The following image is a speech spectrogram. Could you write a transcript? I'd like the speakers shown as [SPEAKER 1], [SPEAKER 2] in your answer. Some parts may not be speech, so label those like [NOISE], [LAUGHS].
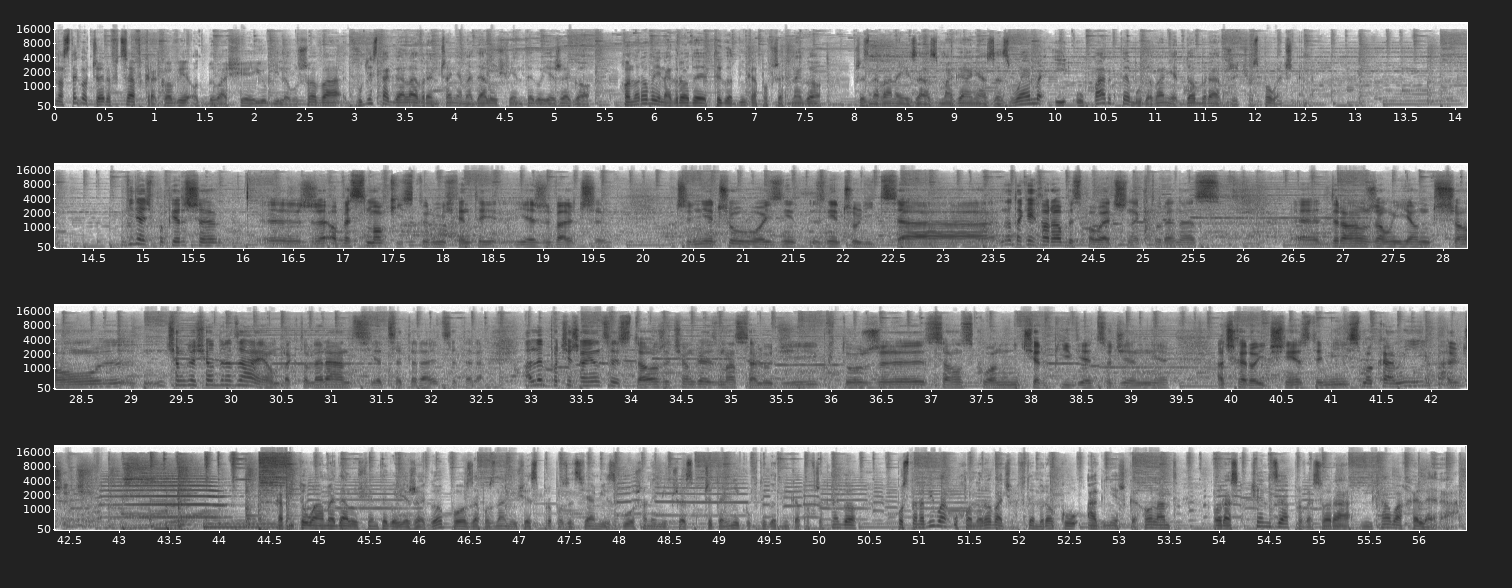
[SPEAKER 1] 15 czerwca w Krakowie odbyła się jubileuszowa 20. gala wręczenia medalu świętego Jerzego, honorowej nagrody Tygodnika Powszechnego przyznawanej za zmagania ze złem i uparte budowanie dobra w życiu społecznym.
[SPEAKER 2] Widać po pierwsze, y, że owe smoki, z którymi święty Jerzy walczy, czy nieczułość, znie, znieczulica, no takie choroby społeczne, które nas e, drążą i jątrzą, y, ciągle się odradzają, brak tolerancji, etc., etc. Ale pocieszające jest to, że ciągle jest masa ludzi, którzy są skłonni cierpliwie, codziennie, acz heroicznie z tymi smokami walczyć.
[SPEAKER 1] Kapituła medalu świętego Jerzego, po zapoznaniu się z propozycjami zgłoszonymi przez czytelników Tygodnika Powszechnego, postanowiła uhonorować w tym roku Agnieszkę Holland oraz księdza profesora Michała Hellera.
